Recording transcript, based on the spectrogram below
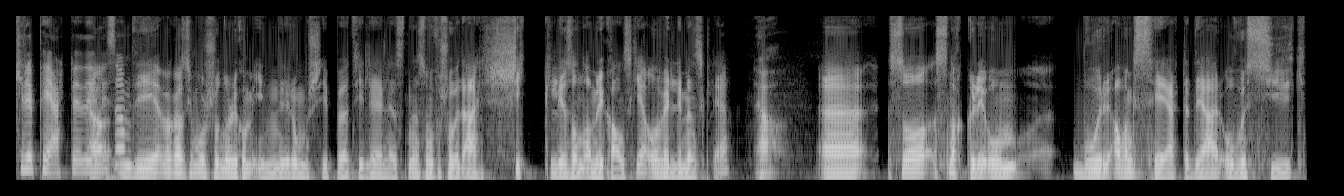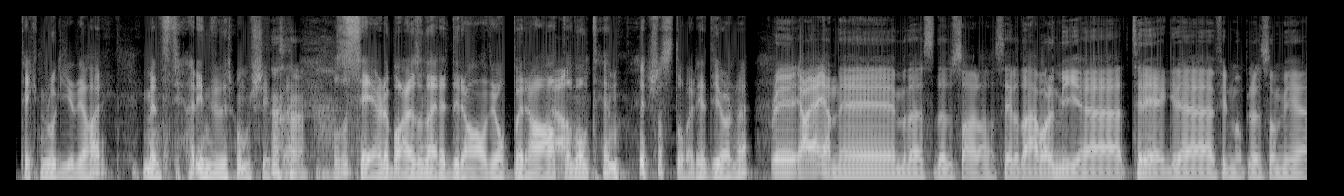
kreperte de, ja, liksom. det var ganske morsomt når de kom inn i romskipet til de aliensene, som for så vidt er skikkelig sånn amerikanske og veldig menneskelige. Ja. Eh, så snakker de om hvor avanserte de er, og hvor syk teknologi de har, mens de er inni det romskipet. og så ser du bare sånn der et radioapparat Ja. og noen tenner som står i et hjørne. Fordi, ja, jeg er enig med det, det du sa, da, Siri. Det her var en mye tregere filmopplevelse og mye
